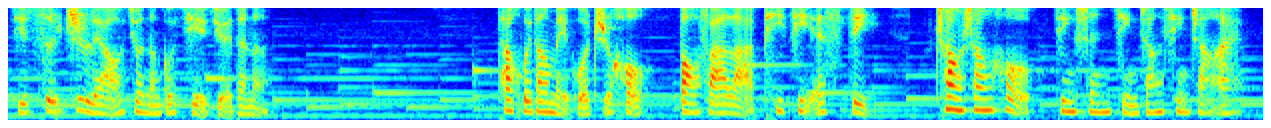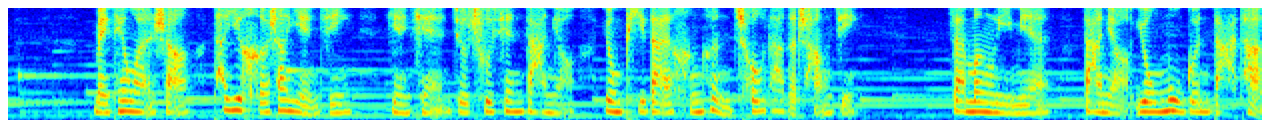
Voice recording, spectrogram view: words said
几次治疗就能够解决的呢？他回到美国之后，爆发了 PTSD，创伤后精神紧张性障碍。每天晚上，他一合上眼睛，眼前就出现大鸟用皮带狠狠抽他的场景。在梦里面，大鸟用木棍打他，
